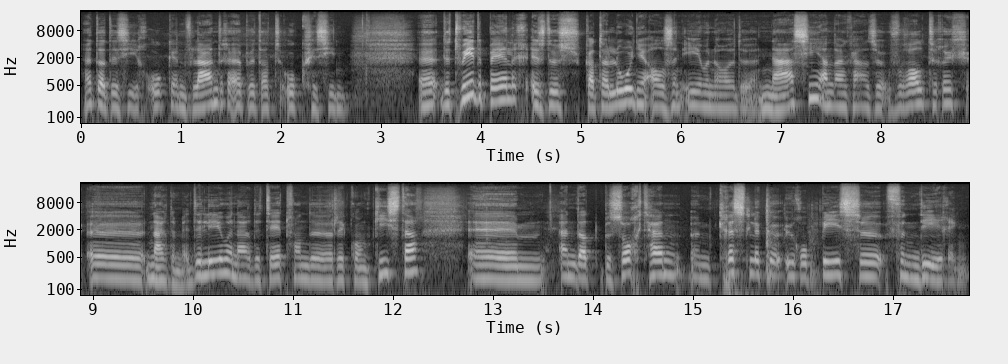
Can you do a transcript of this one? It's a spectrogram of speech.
Hè, dat is hier ook in Vlaanderen, hebben we dat ook gezien. Uh, de tweede pijler is dus Catalonië als een eeuwenoude natie. En dan gaan ze vooral terug uh, naar de middeleeuwen, naar de tijd van de Reconquista. Um, en dat bezorgt hen een christelijke Europese fundering.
